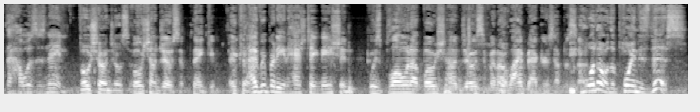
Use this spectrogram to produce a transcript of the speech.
What the hell was his name? Vosean Joseph. Boshan Joseph. Thank you. Okay. Everybody in hashtag Nation was blowing up Boshan Joseph in our linebackers episode. Well, no. The point is this.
